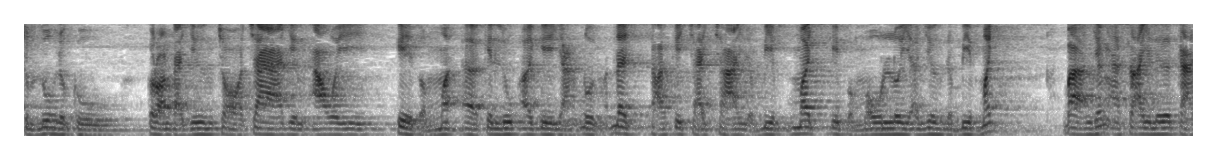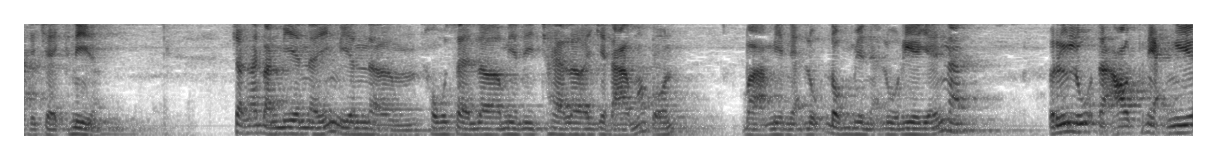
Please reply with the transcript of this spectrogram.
ចំនួនលោកគ្រូគ្រាន់តែយើងចរចាយើងឲ្យ គេប្រមិតគេលក់ឲ្យគេយ៉ាងដូចម្ដេចតើគេចែកចាយរបៀបម៉េចគេប្រមូលលុយឲ្យយើងរបៀបម៉េចបាទអញ្ចឹងអាស្រ័យលើការជជែកគ្នាចឹងហើយបានមានអីមាន wholesaler មាន retailer ជាដើមមកបងបាទមានអ្នកលក់ដុំមានអ្នកលក់រាយអីណាឬលក់តែឲ្យភ្នាក់ងារ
